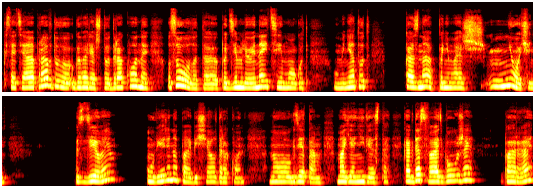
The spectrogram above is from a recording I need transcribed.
Кстати, а правду говорят, что драконы золото под землей найти могут. У меня тут казна, понимаешь, не очень. Сделаем, уверенно пообещал дракон. Ну, где там моя невеста? Когда свадьба уже? Пора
